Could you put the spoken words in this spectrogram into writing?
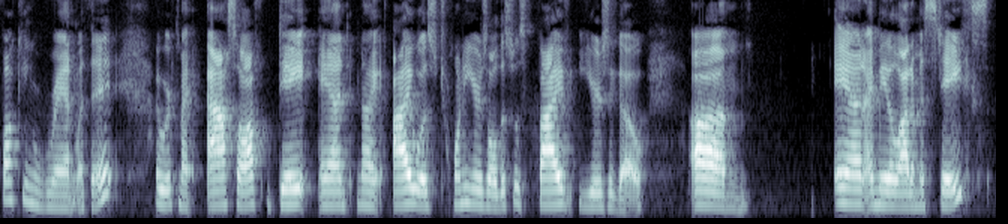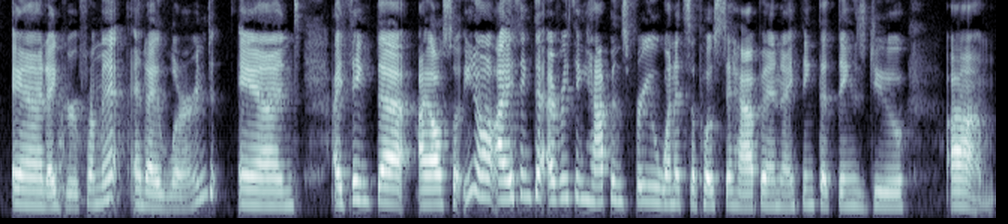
fucking ran with it. I worked my ass off day and night. I was 20 years old. This was five years ago. Um, and I made a lot of mistakes and I grew from it and I learned. And I think that I also, you know, I think that everything happens for you when it's supposed to happen. I think that things do um,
